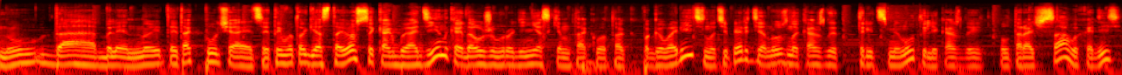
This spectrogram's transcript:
Ну да, блин, ну это и так получается. И ты в итоге остаешься как бы один, когда уже вроде не с кем так вот так поговорить, но теперь тебе нужно каждые 30 минут или каждые полтора часа выходить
